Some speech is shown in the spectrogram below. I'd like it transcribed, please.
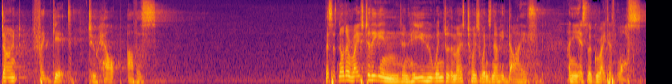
Don't forget to help others. This is not a race to the end, and he who wins with the most toys wins. Now he dies, and he has the greatest loss.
